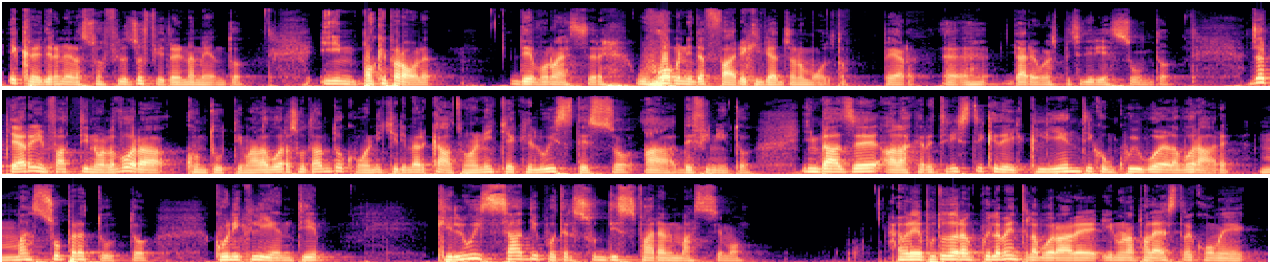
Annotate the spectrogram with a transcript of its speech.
e credere nella sua filosofia di allenamento. In poche parole, devono essere uomini d'affari che viaggiano molto, per eh, dare una specie di riassunto. Pierre infatti non lavora con tutti, ma lavora soltanto con una nicchia di mercato, una nicchia che lui stesso ha definito, in base alle caratteristiche dei clienti con cui vuole lavorare, ma soprattutto con i clienti che lui sa di poter soddisfare al massimo. Avrei potuto tranquillamente lavorare in una palestra come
